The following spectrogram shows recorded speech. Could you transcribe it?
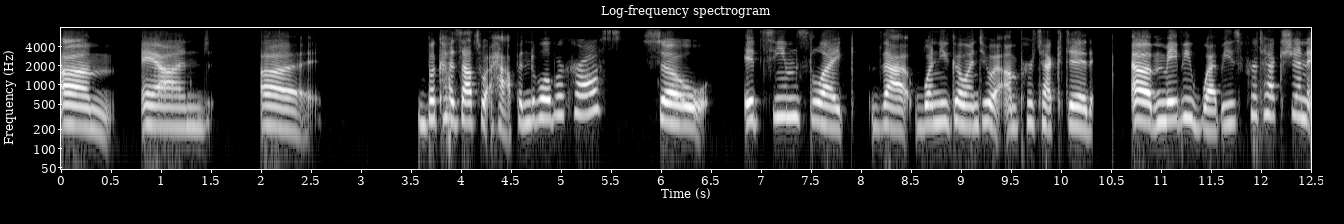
Um, and uh, because that's what happened to Wilbur Cross. So it seems like that when you go into it unprotected, uh, maybe Webby's protection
